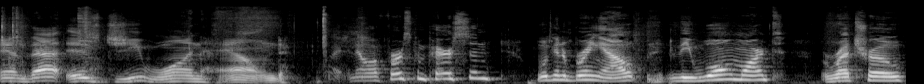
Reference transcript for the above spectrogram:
and that is G1 Hound. Now our first comparison, we're going to bring out the Walmart Retro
